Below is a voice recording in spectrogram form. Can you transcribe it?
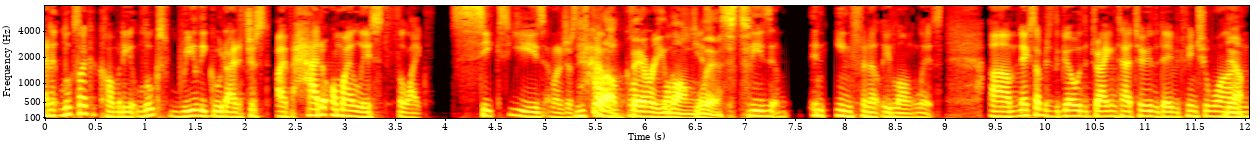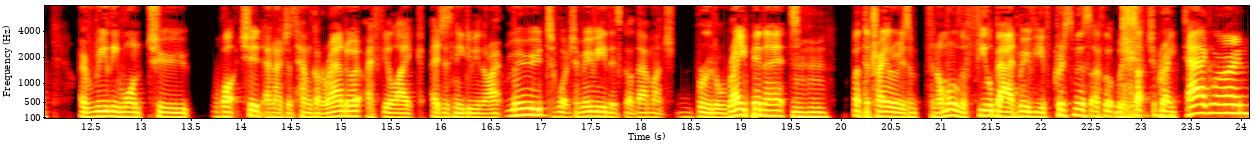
and it looks like a comedy. It looks really good. I just I've had it on my list for like six years, and I just You've got a got very long yet. list. It is an infinitely long list. Um, next up is the girl with the dragon tattoo, the David Fincher one. Yeah. I really want to watch it, and I just haven't gone around to it. I feel like I just need to be in the right mood to watch a movie that's got that much brutal rape in it. Mm-hmm. But the trailer is phenomenal. The feel bad movie of Christmas, I thought was such a great tagline.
